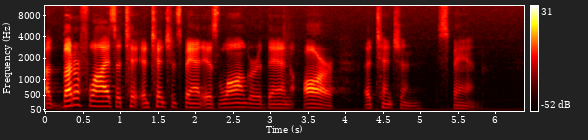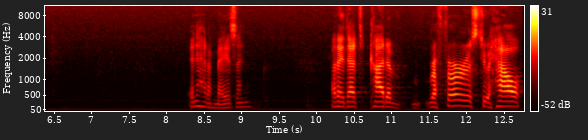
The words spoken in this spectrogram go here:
A butterfly's att- attention span is longer than our attention span. Isn't that amazing? I think that kind of refers to how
